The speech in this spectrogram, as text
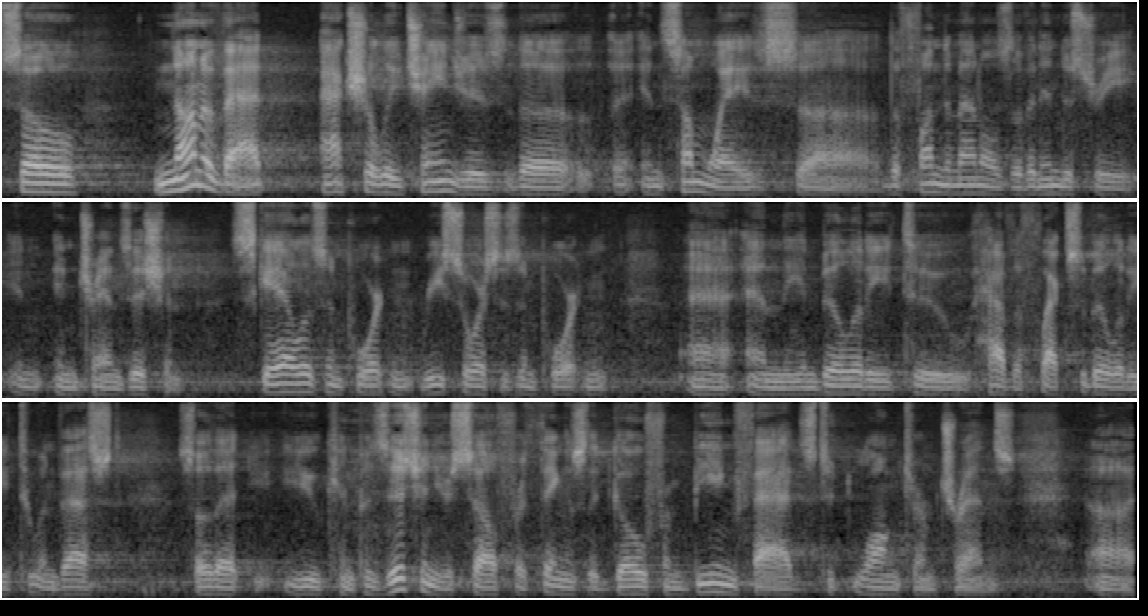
So None of that actually changes the, in some ways, uh, the fundamentals of an industry in, in transition. Scale is important, resource is important, uh, and the ability to have the flexibility to invest so that you can position yourself for things that go from being fads to long-term trends uh,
